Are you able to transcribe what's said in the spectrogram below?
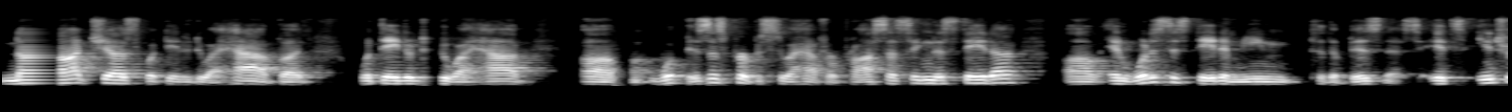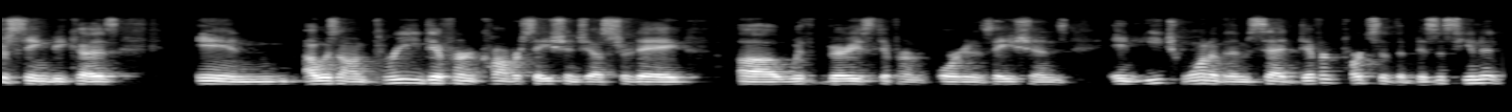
not just what data do I have, but what data do I have um, what business purpose do I have for processing this data? Um, and what does this data mean to the business? It's interesting because in I was on three different conversations yesterday uh, with various different organizations, and each one of them said different parts of the business unit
